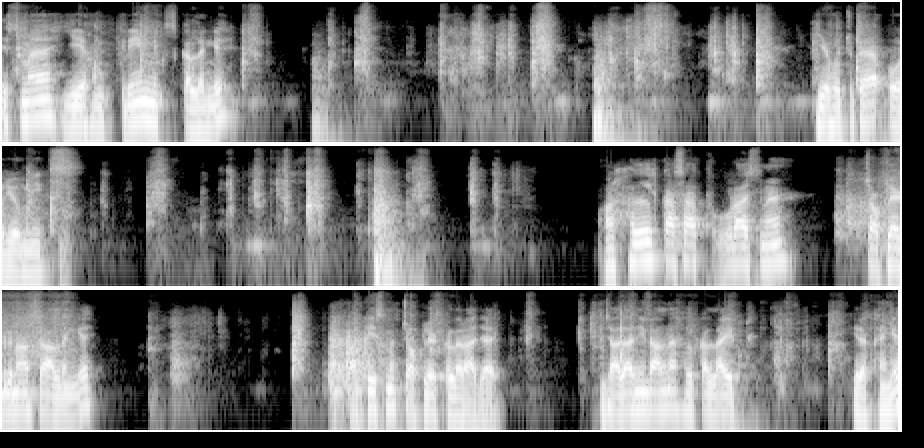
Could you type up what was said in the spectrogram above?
इसमें ये हम क्रीम मिक्स कर लेंगे। ये हो चुका है ओरियो मिक्स और हल्का सा थोड़ा इसमें चॉकलेट गनाश डाल देंगे, ताकि इसमें चॉकलेट कलर आ जाए। ज़्यादा नहीं डालना, हल्का लाइट ही रखेंगे।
